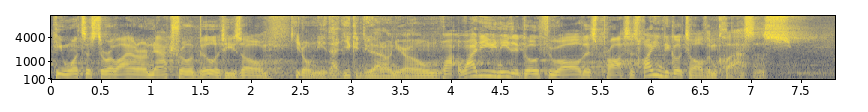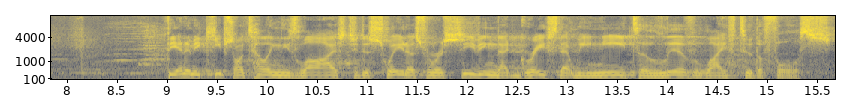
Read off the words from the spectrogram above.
he wants us to rely on our natural abilities. Oh, you don't need that. You can do that on your own. Why, why do you need to go through all this process? Why do you need to go to all them classes? The enemy keeps on telling these lies to dissuade us from receiving that grace that we need to live life to the fullest.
